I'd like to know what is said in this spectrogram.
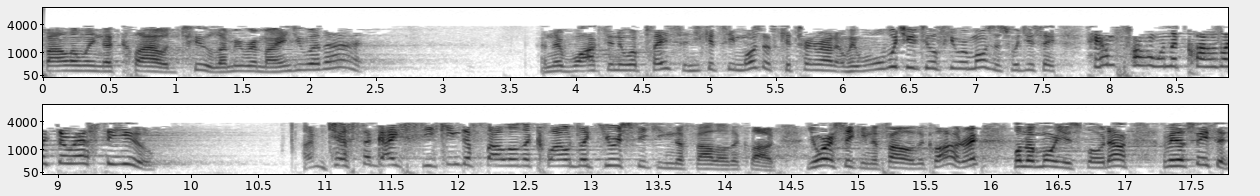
following a cloud too. Let me remind you of that. And they've walked into a place and you could see Moses could turn around and, mean, what would you do if you were Moses? Would you say, hey, I'm following the cloud like the rest of you? I'm just a guy seeking to follow the cloud like you're seeking to follow the cloud. You are seeking to follow the cloud, right? Well, the more you slow down. I mean, let's face it.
